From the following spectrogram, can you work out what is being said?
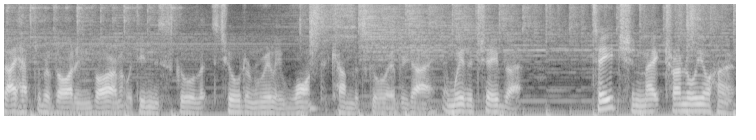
they have to provide an environment within this school that children really want to come to school every day, and we've achieved that. Teach and make Trundle your home.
